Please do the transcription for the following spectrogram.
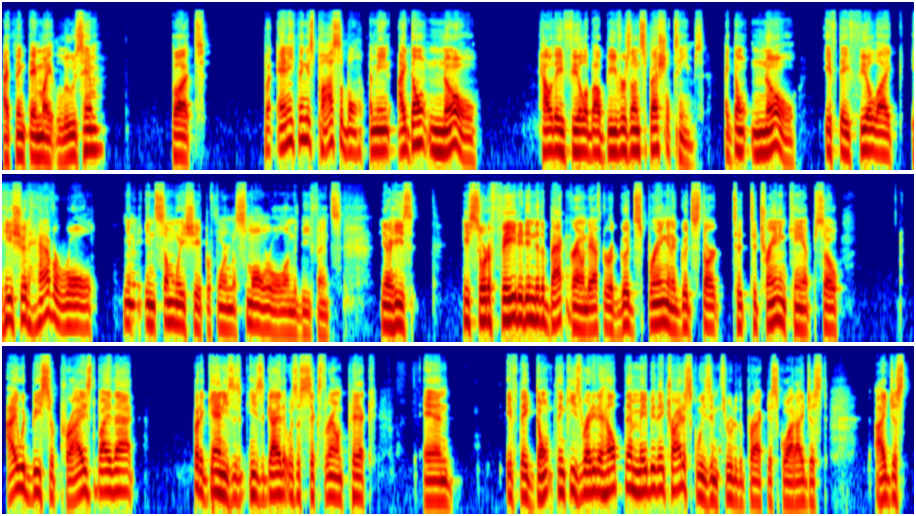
I think they might lose him, but but anything is possible. I mean, I don't know how they feel about Beavers on special teams. I don't know if they feel like he should have a role, you know, in some way, shape, or form, a small role on the defense. You know, he's he's sort of faded into the background after a good spring and a good start to, to training camp. So I would be surprised by that. But again, he's he's a guy that was a sixth round pick. And if they don't think he's ready to help them, maybe they try to squeeze him through to the practice squad. I just, I just,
